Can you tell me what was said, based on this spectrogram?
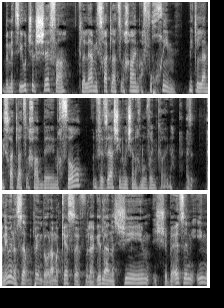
במציאות של שפע, כללי המשחק להצלחה הם הפוכים מכללי המשחק להצלחה במחסור, וזה השינוי שאנחנו עוברים כרגע. אז אני מנסה הרבה פעמים בעולם הכסף ולהגיד לאנשים שבעצם אם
